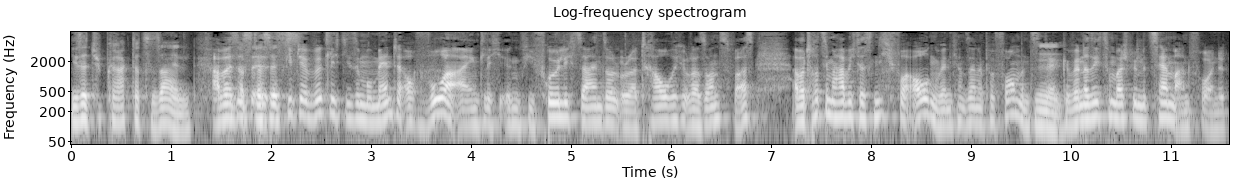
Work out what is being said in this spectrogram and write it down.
dieser Typ Charakter zu sein. Aber es, ist, es, es gibt ja wirklich diese Momente, auch wo er eigentlich irgendwie fröhlich sein soll oder traurig oder sonst was. Aber trotzdem habe ich das nicht vor Augen, wenn ich an seine Performance Hm. denke. Wenn er sich zum Beispiel mit Sam anfreundet.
